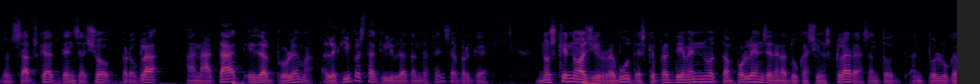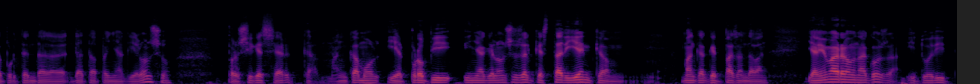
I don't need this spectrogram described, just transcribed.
doncs saps que tens això. Però clar, en atac és el problema. L'equip està equilibrat en defensa, perquè no és que no hagi rebut, és que pràcticament no, tampoc li han generat ocasions clares en tot, en tot el que portem d'etapa Iñaki Alonso. Però sí que és cert que manca molt, i el propi Iñaki Alonso és el que està dient que manca aquest pas endavant. I a mi m'agrada una cosa, i t'ho he dit,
